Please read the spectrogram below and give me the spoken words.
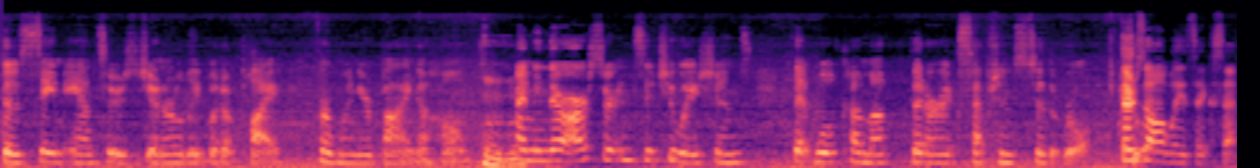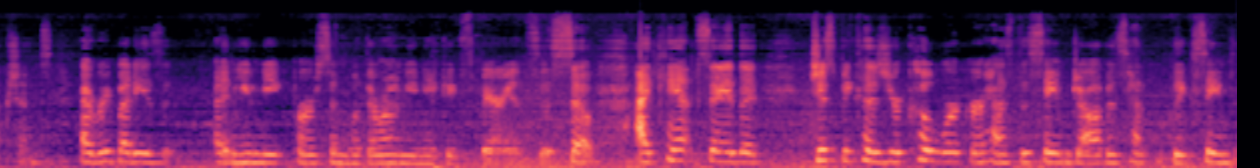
those same answers generally would apply for when you're buying a home. Mm-hmm. I mean, there are certain situations that will come up that are exceptions to the rule. There's Sure. always exceptions. Everybody is a unique person with their own unique experiences. So I can't say that just because your coworker has the same job as has the same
